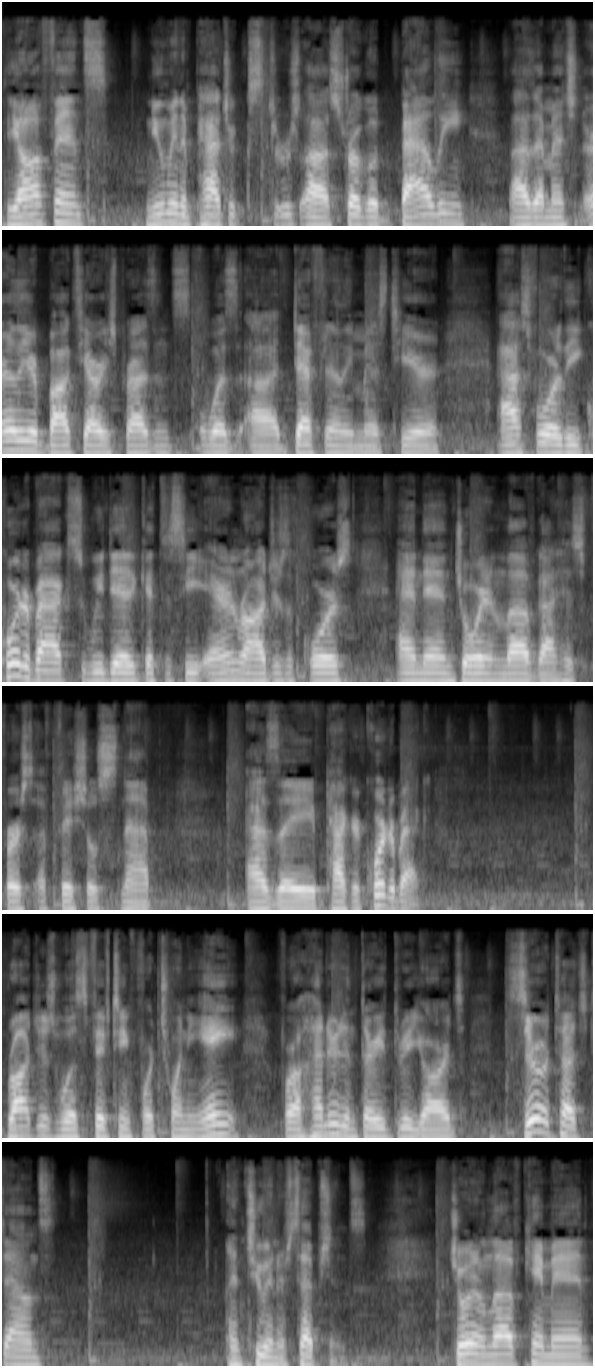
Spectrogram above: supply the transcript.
the offense Newman and Patrick st- uh, struggled badly. As I mentioned earlier, Bakhtiari's presence was uh, definitely missed here. As for the quarterbacks, we did get to see Aaron Rodgers, of course, and then Jordan Love got his first official snap as a Packer quarterback. Rodgers was 15 for 28 for 133 yards, zero touchdowns, and two interceptions. Jordan Love came in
